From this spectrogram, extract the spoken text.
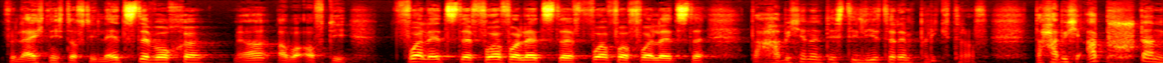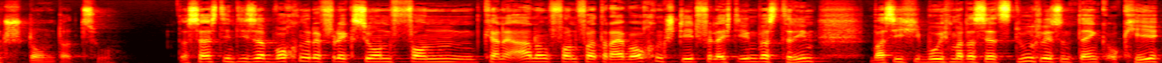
Vielleicht nicht auf die letzte Woche, ja, aber auf die vorletzte, vorvorletzte, vorvorvorletzte. Da habe ich einen destillierteren Blick drauf. Da habe ich Abstandsstunden dazu. Das heißt, in dieser Wochenreflexion von, keine Ahnung, von vor drei Wochen steht vielleicht irgendwas drin, was ich, wo ich mir das jetzt durchlese und denke, okay,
